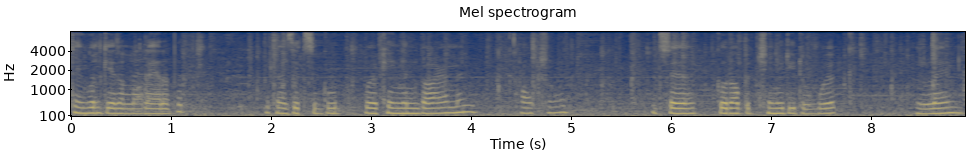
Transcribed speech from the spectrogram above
They will get a lot out of it because it's a good working environment, cultural. It's a good opportunity to work and learn.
